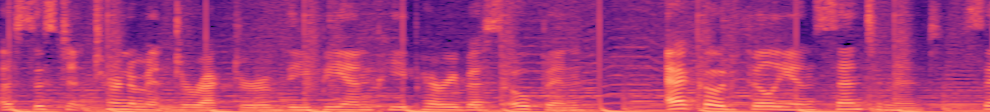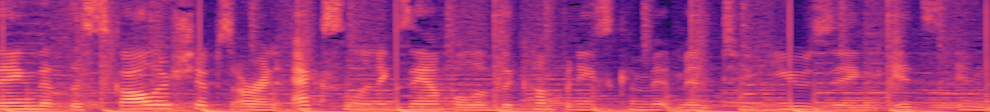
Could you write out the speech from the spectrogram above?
assistant tournament director of the BNP Paribas Open, echoed Fillion's sentiment, saying that the scholarships are an excellent example of the company's commitment to using its involvement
